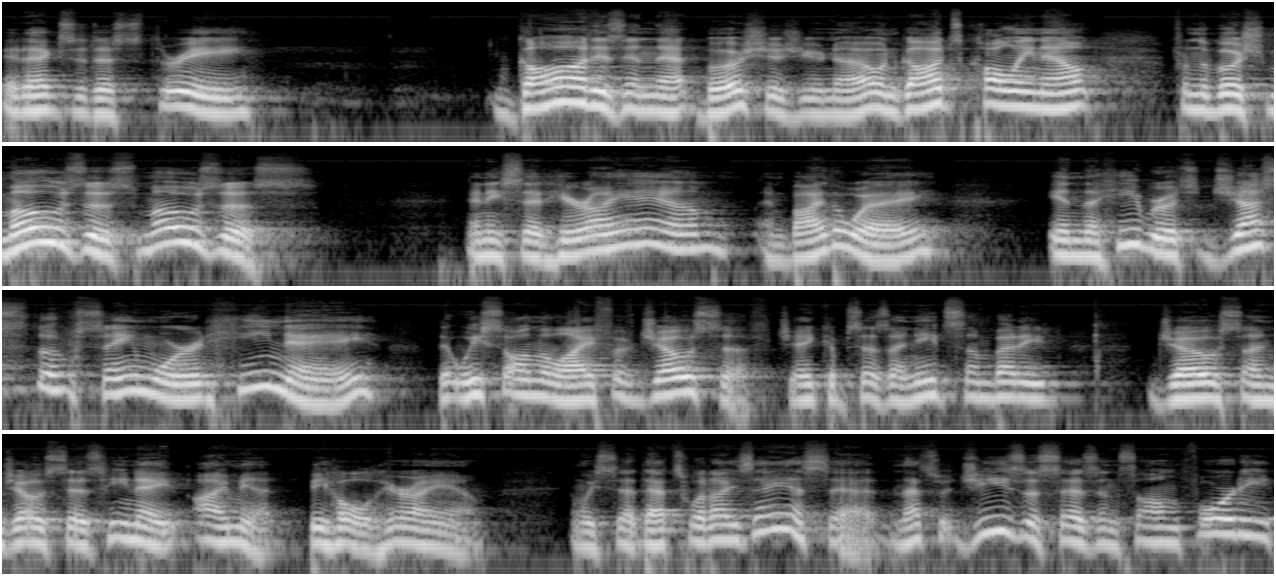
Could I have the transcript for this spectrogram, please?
at Exodus 3. God is in that bush, as you know, and God's calling out from the bush, Moses, Moses. And he said, Here I am. And by the way, in the Hebrew, it's just the same word, hine, that we saw in the life of Joseph. Jacob says, I need somebody. Joe, son Joe, says, Hine, I'm it. Behold, here I am. And we said that's what Isaiah said. And that's what Jesus says in Psalm 40,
